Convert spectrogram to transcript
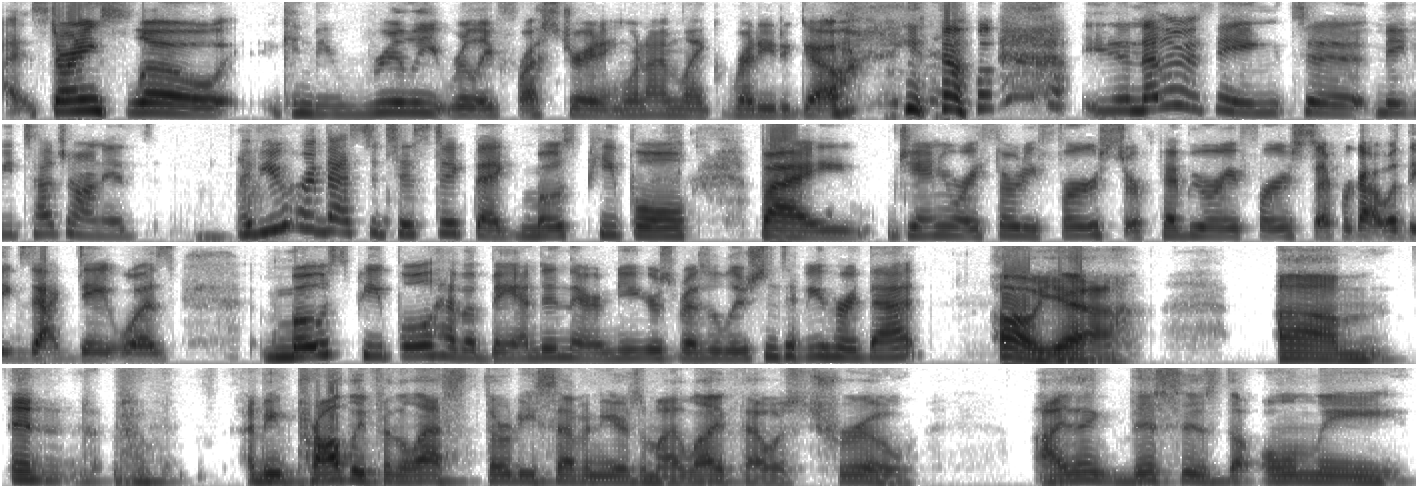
uh, starting slow can be really, really frustrating when I'm like ready to go. you know, another thing to maybe touch on is have you heard that statistic that most people by January 31st or February 1st, I forgot what the exact date was, most people have abandoned their New Year's resolutions. Have you heard that? Oh, yeah. Um, and I mean, probably for the last 37 years of my life, that was true. I think this is the only,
